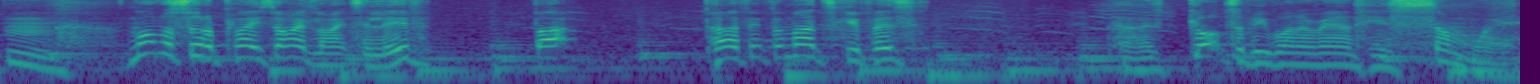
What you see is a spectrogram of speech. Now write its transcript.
Hmm, not the sort of place I'd like to live, but perfect for mud skippers. Now, there's got to be one around here somewhere.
